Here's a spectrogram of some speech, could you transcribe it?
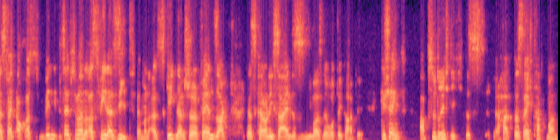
das vielleicht auch, als, wenn, selbst wenn man als Fehler sieht, wenn man als gegnerischer Fan sagt, das kann doch nicht sein, das ist niemals eine rote Karte. Geschenkt. Absolut richtig. Das, hat, das Recht hat man.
